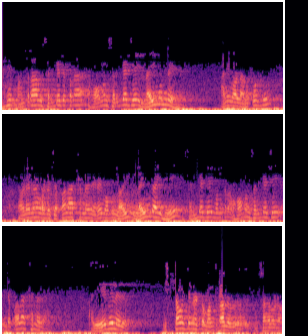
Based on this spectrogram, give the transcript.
అరే మంత్రాలు సరిగ్గా చెప్పరా? హోమం సరిగ్గా చేయి లైవ్ ఉంది. అని వాళ్ళు అనుకోద్దు. ఎవడైనా వాడు చెప్పాలక్కర్లేదు. అరే బాబు లైవ్ లైవ్ రా ఇది. సరిగ్గా చేయి మంత్రం హోమం సరిగ్గా చేయి అని చెప్పాలా అక్కర్లేదు అది ఏమీ లేదు. ఇష్టం వచ్చినట్టు మంత్రాలు చదవడం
